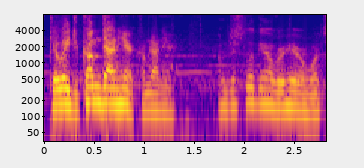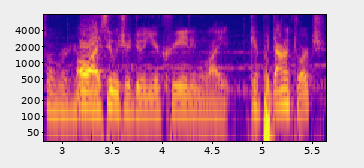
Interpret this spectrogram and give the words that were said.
Okay, wait. You come down here. Come down here. I'm just looking over here. What's over here? Oh, I see what you're doing. You're creating light. Okay, put down a torch.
